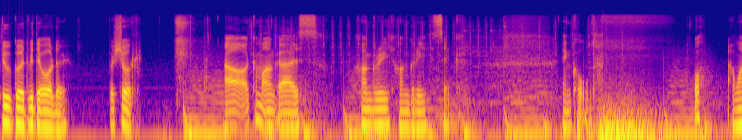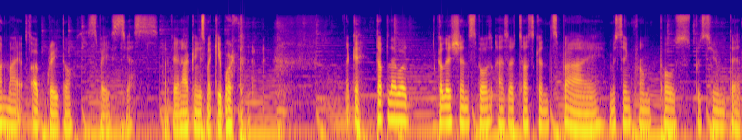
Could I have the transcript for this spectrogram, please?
do good with the order. For sure. Oh, come on, guys. Hungry, hungry, sick, and cold. Oh, I want my upgrade though. Space, yes. Okay, now I can use my keyboard. Okay, top level collisions posed as a Tuscan spy. Missing from post, presumed dead.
